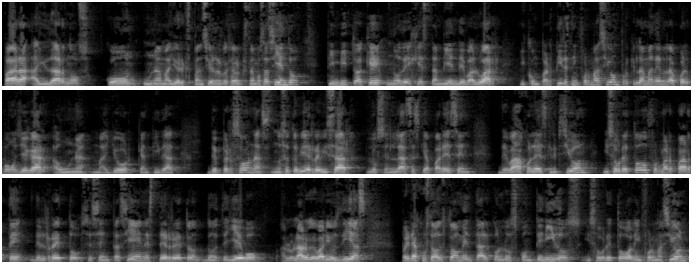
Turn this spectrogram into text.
para ayudarnos con una mayor expansión en relación a lo que estamos haciendo, te invito a que no dejes también de evaluar y compartir esta información porque es la manera en la cual podemos llegar a una mayor cantidad de personas. No se te olvide revisar los enlaces que aparecen debajo en la descripción y sobre todo formar parte del reto 60-100, este reto donde te llevo a lo largo de varios días para ir ajustando tu estado mental con los contenidos y sobre todo la información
